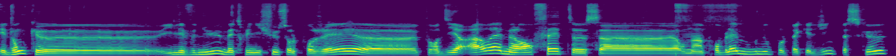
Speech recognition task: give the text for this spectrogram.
Et donc, euh, il est venu mettre une issue sur le projet euh, pour dire ah ouais, mais alors en fait, ça, on a un problème nous pour le packaging parce que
